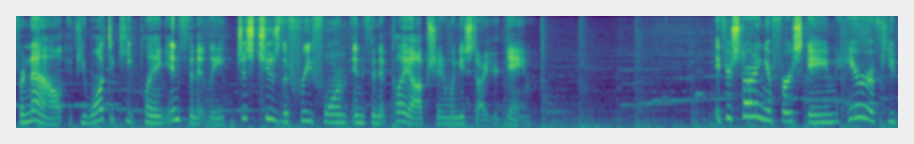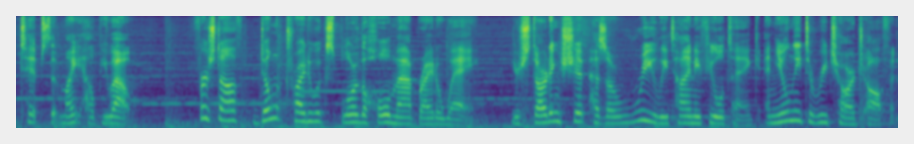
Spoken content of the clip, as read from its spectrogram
For now, if you want to keep playing infinitely, just choose the freeform infinite play option when you start your game. If you're starting your first game, here are a few tips that might help you out. First off, don't try to explore the whole map right away. Your starting ship has a really tiny fuel tank, and you'll need to recharge often.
